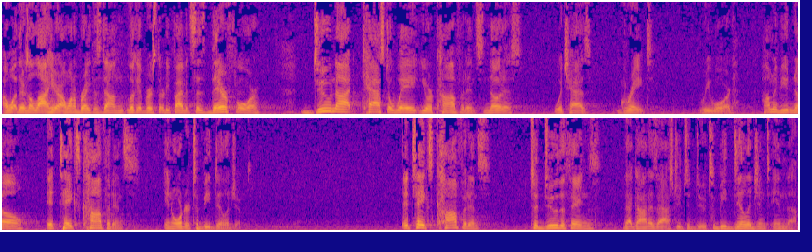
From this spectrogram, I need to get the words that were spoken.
I want, there's a lot here. I want to break this down. Look at verse 35. It says, therefore, do not cast away your confidence. Notice, which has great reward. How many of you know it takes confidence in order to be diligent? It takes confidence to do the things that God has asked you to do, to be diligent in them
